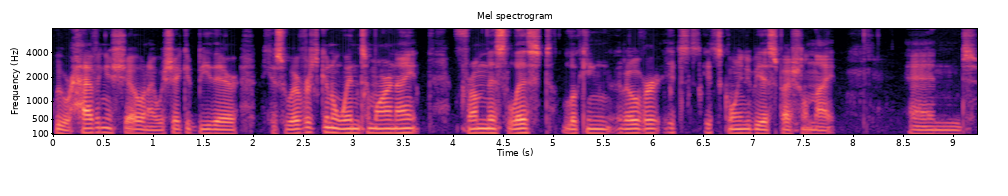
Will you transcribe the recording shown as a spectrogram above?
we were having a show and I wish I could be there because whoever's going to win tomorrow night from this list, looking it over, it's it's going to be a special night. And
